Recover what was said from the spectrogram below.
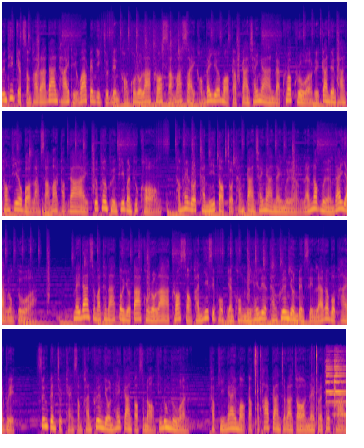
พื้นที่เก็บสัมภาระด้านท้ายถือว่าเป็นอีกจุดเด่นของ Corolla Cross สามารถใส่ของได้เยอะเหมาะกับการใช้งานแบบครอบครัว หรือการเดินทางท่องเที่ยวเบาะหลังสามารถพับได้ เพื่อเพิ่มพื้นที่บรรทุกของทำให้รถคันนี้ตอบโจทย์ทั้งการใช้งานในเมืองและนอกเมืองได้อย่างลงตัวในด้านสมรรถนะ Toyota Corolla Cross 2026 ยังคงมีให้เลือกทั้งเครื่องยนต์เบนซินและระบบไฮบริด ซึ่งเป็นจุดแข็งสำคัญเครื่องยนต์ให้การตอบสนองที่นุ่มนวล ขับขี่ง่ายเหมาะกับสภาพการจราจรในประเทศไทย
